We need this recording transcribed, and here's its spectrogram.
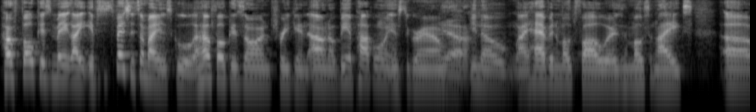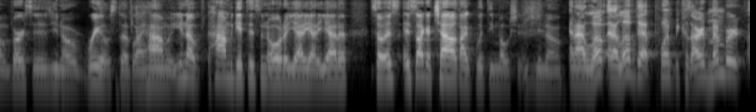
her focus may like if especially somebody in school, her focus on freaking I don't know being popular on Instagram. Yeah. You know, like having the most followers and most likes. Um, versus you know real stuff like how I'm you know how I'm gonna get this in order yada yada yada. So it's it's like a child like with emotions, you know. And I love and I love that point because I remember uh,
